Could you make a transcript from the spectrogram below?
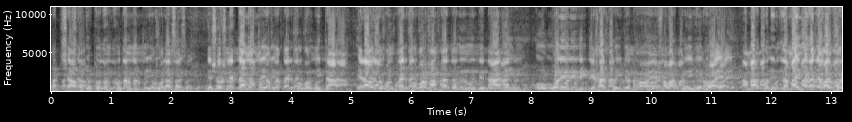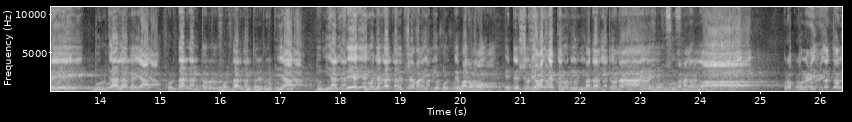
বাদশা যতজন প্রধানমন্ত্রী হল আছেন। দেশের নেতা মন্ত্রী হলে তার খবর নিতা এরাও যখন তার খবর খান তার জমির মধ্যে না নেই। ও বনির যদি টেকার প্রয়োজন হয় খাওয়ার প্রয়োজন হয় আমার বনির জামাই মারা যাওয়ার পরে বুরগা লাগাইয়া ফর্দার ভিতরে ফর্দার ভিতরে ঢুকিয়া দুনিয়ার যে কোনো জায়গায় ব্যবসা বাণিজ্য করতে পারব এতে শরীয়তে কোনোদিন বাধা দিত না সুবহানাল্লাহ। রব্বুল ইজ্জত ওয়াল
